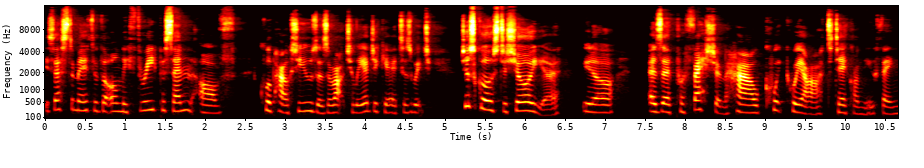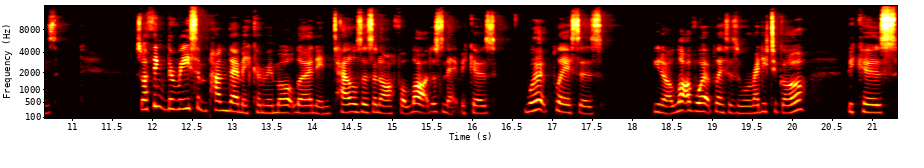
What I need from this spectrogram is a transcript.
it's estimated that only 3% of Clubhouse users are actually educators, which just goes to show you, you know, as a profession, how quick we are to take on new things. So I think the recent pandemic and remote learning tells us an awful lot, doesn't it? Because workplaces, you know, a lot of workplaces were ready to go because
